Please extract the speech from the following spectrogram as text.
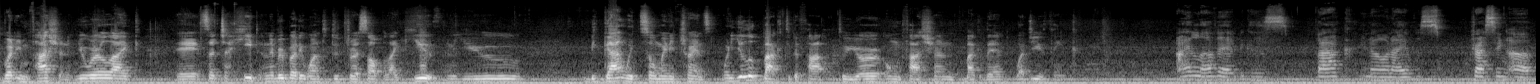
But in fashion, you were like such a hit, and everybody wanted to dress up like you. And you began with so many trends. When you look back to the to your own fashion back then, what do you think? I love it because back, you know, when I was dressing up,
